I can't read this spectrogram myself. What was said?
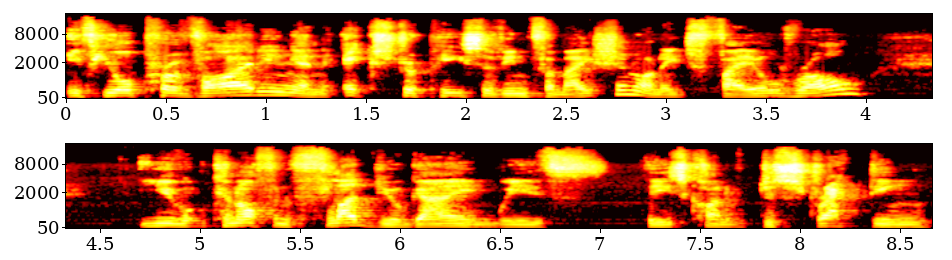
if you're providing an extra piece of information on each failed roll, you can often flood your game with these kind of distracting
